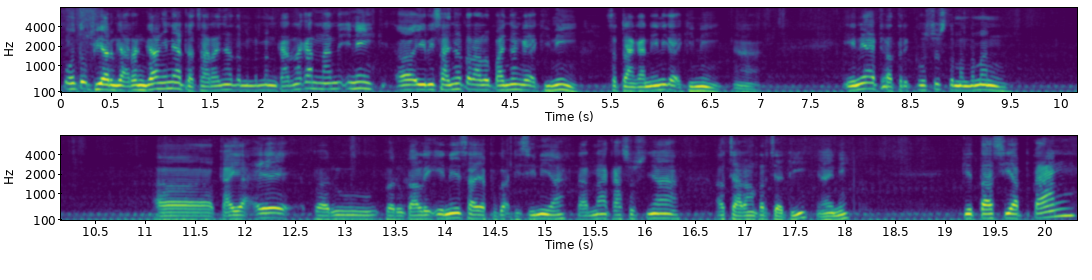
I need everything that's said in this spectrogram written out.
untuk biar nggak renggang ini ada caranya teman-teman. Karena kan nanti ini e, irisannya terlalu panjang kayak gini. Sedangkan ini kayak gini. Nah ini ada trik khusus teman-teman. E, kayak eh baru baru kali ini saya buka di sini ya karena kasusnya e, jarang terjadi. Ya ini. Kita siapkan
